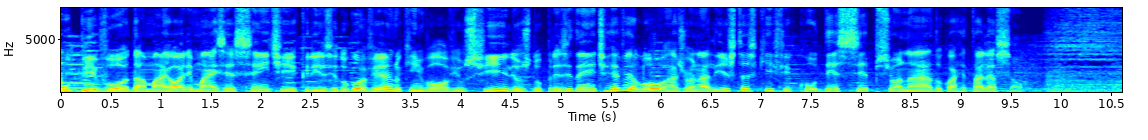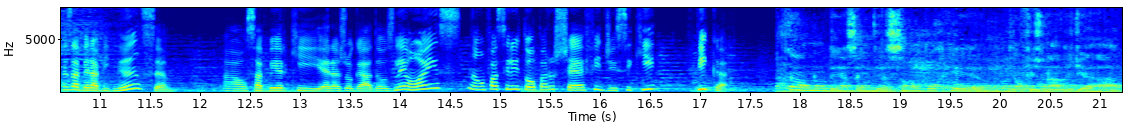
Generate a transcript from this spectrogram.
O pivô da maior e mais recente crise do governo, que envolve os filhos do presidente, revelou a jornalistas que ficou decepcionado com a retaliação. Mas haverá vingança? Ao saber que era jogado aos leões, não facilitou para o chefe e disse que fica. Não, não tenho essa intenção porque não fiz nada de errado.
